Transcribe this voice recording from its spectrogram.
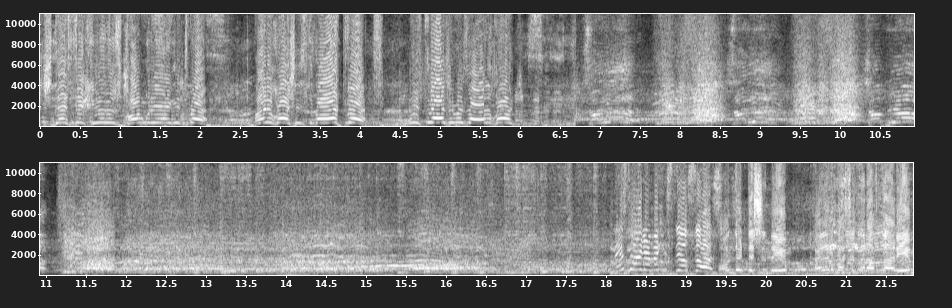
Koç destekliyoruz. Kongreye gitme. Ali Koç istifa etme. İhtiyacımız var Ali Koç. Ne söylemek istiyorsun? 14 yaşındayım. Fenerbahçe taraftarıyım.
